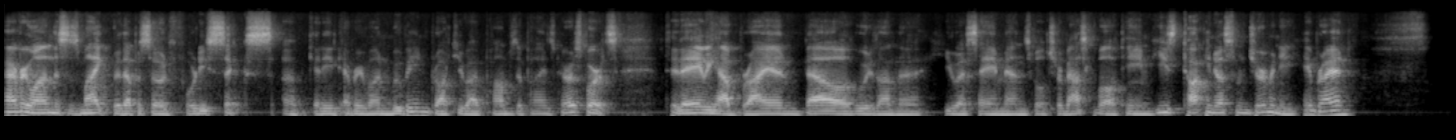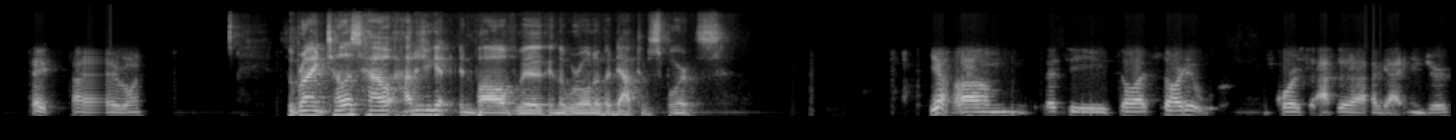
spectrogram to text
Hi, everyone. This is Mike with episode 46 of Getting Everyone Moving, brought to you by Palms to Pines Parasports. Today we have Brian Bell, who is on the USA men's wheelchair basketball team. He's talking to us from Germany. Hey, Brian. Hey, hi, everyone. So, Brian, tell us how how did you get involved with in the world of adaptive sports? Yeah, um, let's see. So I started, of course, after I got injured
